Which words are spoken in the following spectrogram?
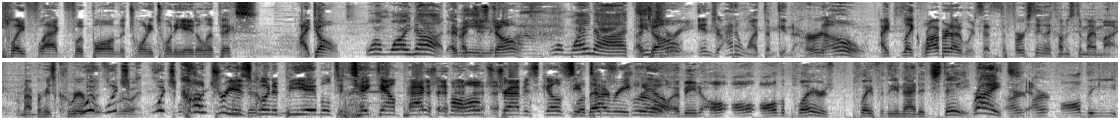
play flag football in the 2028 Olympics? I don't. Well, why not? I mean, I just don't. Well, why not? I Injury, don't. injury. I don't want them getting hurt. No. I like Robert Edwards. That's the first thing that comes to my mind. Remember his career Wh- was which ruined. which country is going to be able to take down Patrick Mahomes, Travis Kelce, well, and that's Tyreek true. Hill? I mean, all, all, all the players play for the United States, Right. Aren't, aren't all the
